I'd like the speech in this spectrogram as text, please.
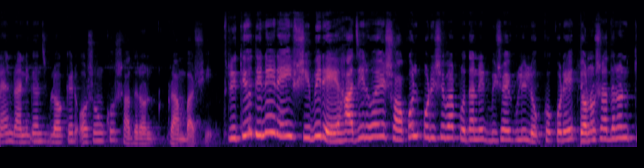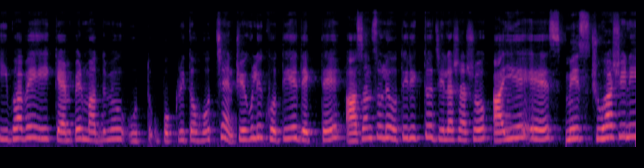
নেন রানীগঞ্জ ব্লকের অসংখ্য সাধারণ গ্রামবাসী। তৃতীয় দিনের এই শিবিরে হাজির হয়ে সকল পরিষেবা প্রদানের বিষয়গুলি লক্ষ্য করে জনসাধারণ কীভাবে এই ক্যাম্পের মাধ্যমে উপকৃত হচ্ছেন, সেগুলি খতিয়ে দেখতে আসানসোলে অতিরিক্ত জেলা শাসক আইএএস মিস সুহাসিনী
